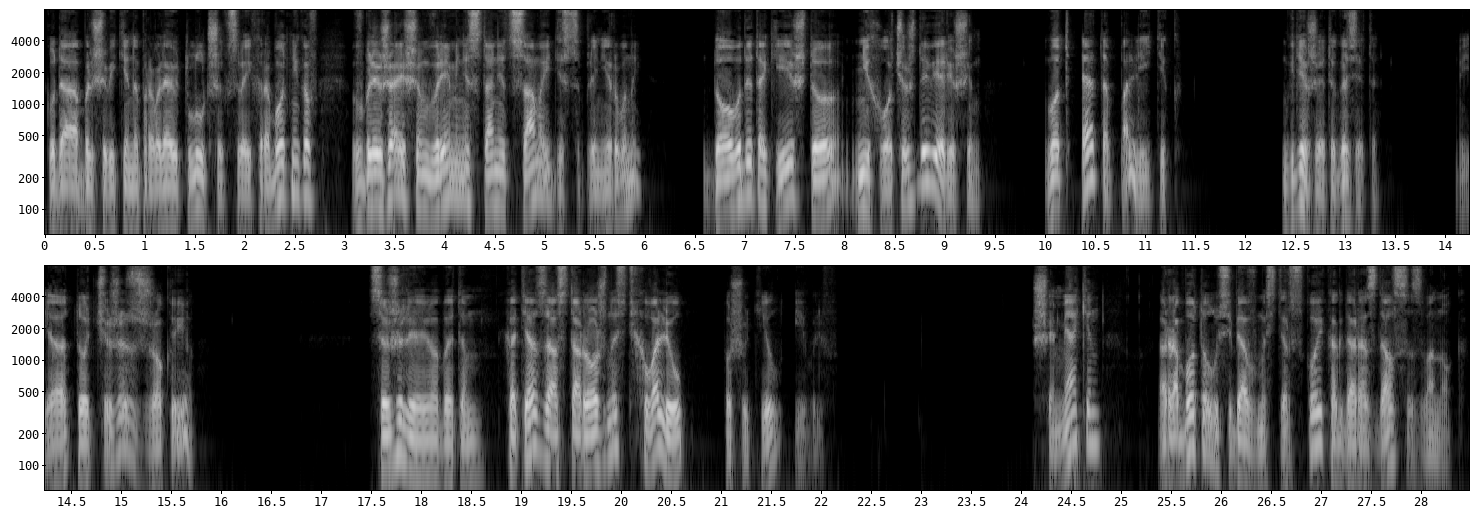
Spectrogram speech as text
куда большевики направляют лучших своих работников, в ближайшем времени станет самой дисциплинированной. Доводы такие, что не хочешь, доверишь им. Вот это политик. Где же эта газета? Я тотчас же сжег ее. Сожалею об этом, хотя за осторожность хвалю, — пошутил Ивлев. Шемякин работал у себя в мастерской, когда раздался звонок.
